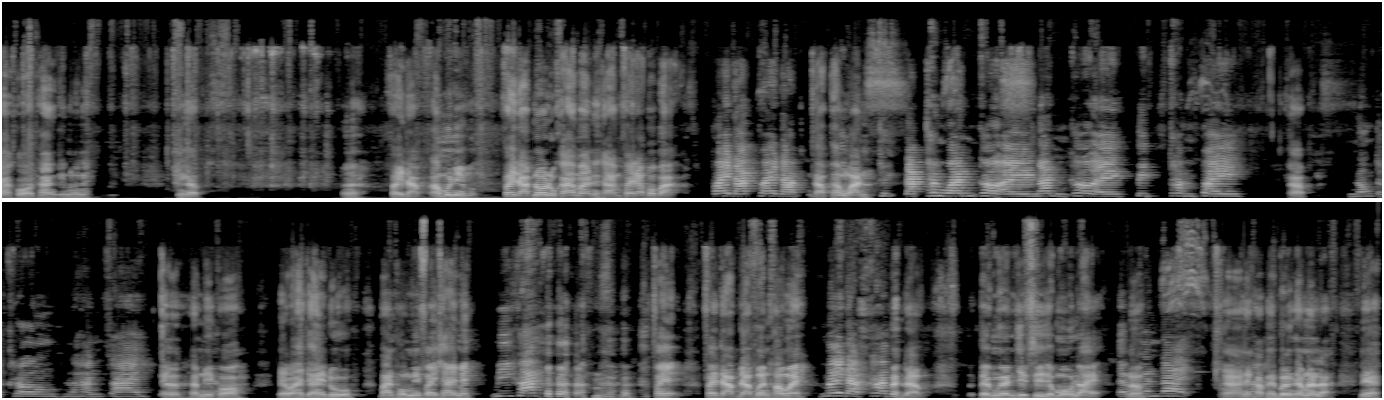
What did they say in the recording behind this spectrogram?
ป้าขอทางจังหน่อยนะนี่ครับเออ ไฟดับ เอามือนี่ไฟดับเนาะลูกค้ามาเนี่ยถามไฟดับบ่ปะ ไฟดับไฟดับดับทั้งวัน ดับทั้งวันเขาไอ้นั่นเขาไอ้ปิดทำไฟครับ น้องตะครองละหันทรายเออทำนี่พอ แต่ว่าจะให้ดูบ้านผมมีไฟใช้ไหม มีครับ ไฟไฟดับดับเหมือนเขาไหมไม่ดับครับไฟดับ เติมเงิน 24 ชั่วโมงได้เติมเนาะ เงินได้ อ่านะครับให้เบิ้งเท่านั้นแหละเนี่ย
